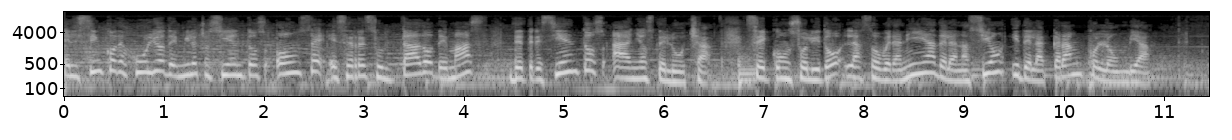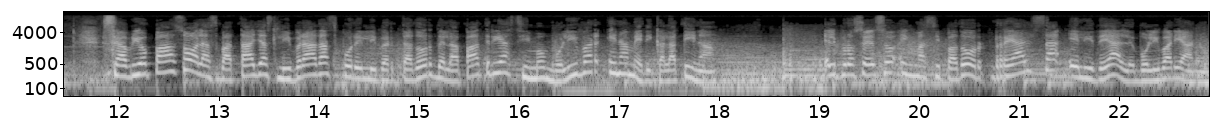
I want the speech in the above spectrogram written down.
El 5 de julio de 1811 es el resultado de más de 300 años de lucha. Se consolidó la soberanía de la nación y de la Gran Colombia. Se abrió paso a las batallas libradas por el libertador de la patria Simón Bolívar en América Latina. El proceso emancipador realza el ideal bolivariano.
